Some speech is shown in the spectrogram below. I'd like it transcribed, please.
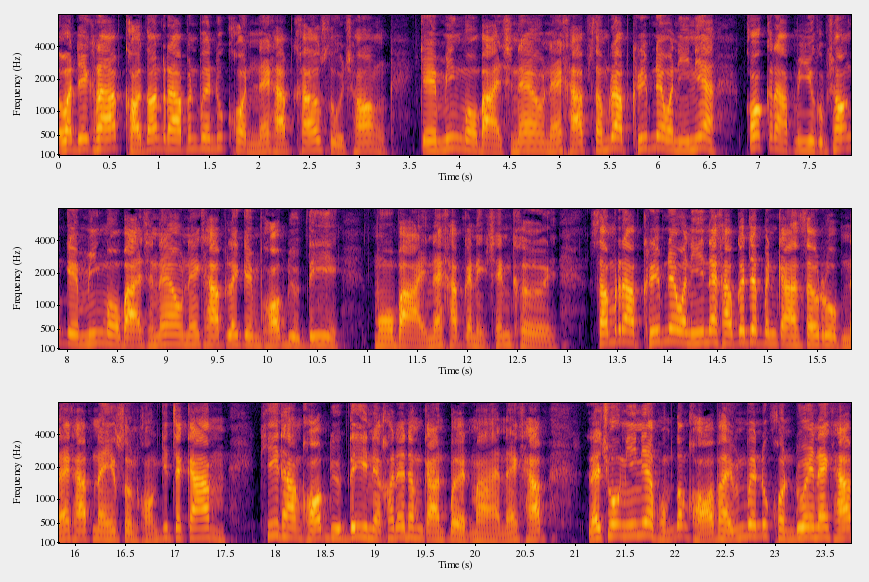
สวัสดีครับ ขอต้อนรับเพื่อนๆทุกคนนะครับเข้าสู่ช่อง Gaming Mobile Channel นะครับสำหรับคลิปในวันนี้เนี่ย ก็กลับมาอยู่กับช่อง Gaming Mobile Channel นะครับและเกม Call of Duty Mobile นะครับกันอีกเช่นเคยสำหรับคลิปในวันนี้นะครับก็จะเป็นการสรุปนะครับในส่วนของกิจกรรม ที่ทาง Call of Duty เนี่ยเขาได้ทำการเปิดมานะครับและช่วงนี้เนี่ยผมต้องขออภัยเพื่อนๆทุกคนด้วยนะครับ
